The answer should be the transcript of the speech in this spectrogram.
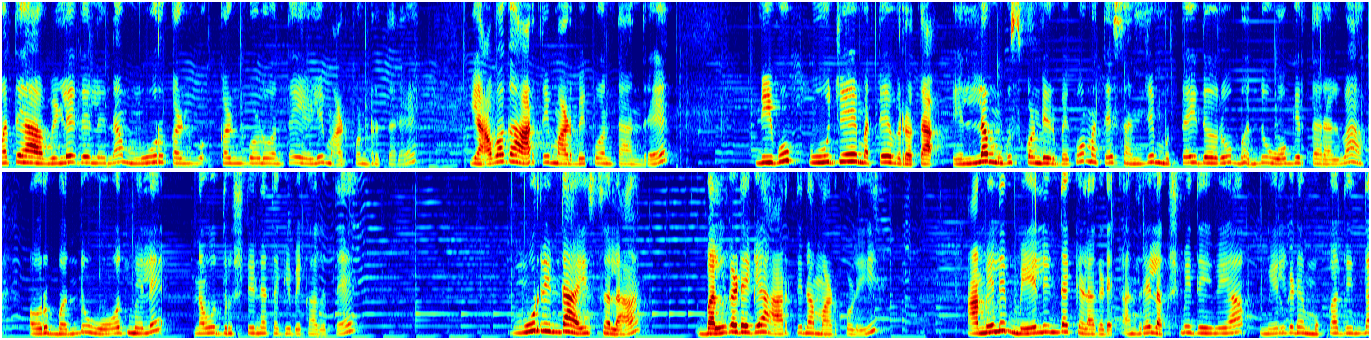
ಮತ್ತು ಆ ವಿಳೆದೆಲೆನ ಮೂರು ಕಣ್ಣು ಕಣ್ಗಳು ಅಂತ ಹೇಳಿ ಮಾಡ್ಕೊಂಡಿರ್ತಾರೆ. ಯಾವಾಗ ಆರತಿ ಮಾಡಬೇಕು ಅಂತ ಅಂದರೆ, ನೀವು ಪೂಜೆ ಮತ್ತು ವ್ರತ ಎಲ್ಲ ಮುಗಿಸ್ಕೊಂಡಿರಬೇಕು. ಮತ್ತು ಸಂಜೆ ಮುತ್ತೈದವರು ಬಂದು ಹೋಗಿರ್ತಾರಲ್ವ, ಅವರು ಬಂದು ಹೋದ್ಮೇಲೆ ನಾವು ದೃಷ್ಟಿನ ತೆಗಿಬೇಕಾಗುತ್ತೆ. ಮೂರರಿಂದ ಐದು ಸಲ ಬಲ್ಗಡೆಗೆ ಆರತಿನ ಮಾಡ್ಕೊಳ್ಳಿ. ಆಮೇಲೆ ಮೇಲಿಂದ ಕೆಳಗಡೆ, ಅಂದರೆ ಲಕ್ಷ್ಮೀ ದೇವಿಯ ಮೇಲ್ಗಡೆ ಮುಖದಿಂದ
